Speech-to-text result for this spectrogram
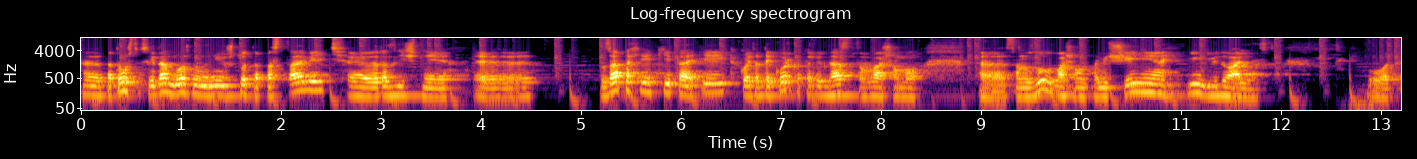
э, потому что всегда можно на нее что-то поставить, э, различные э, запахи какие-то и какой-то декор, который даст вашему санузлу, вашему помещению индивидуальность. Вот.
